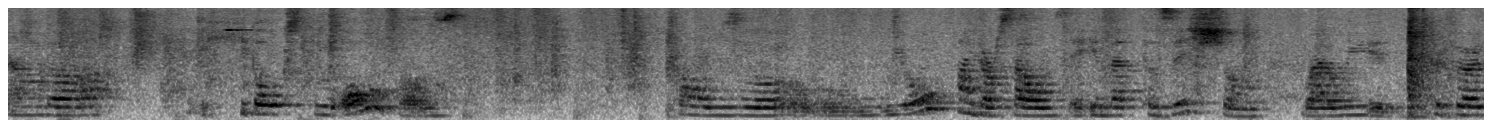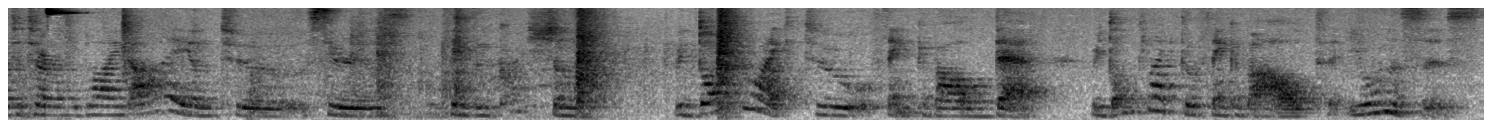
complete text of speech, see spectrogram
And uh, he talks to all of us because uh, we all find ourselves in that position where we prefer to turn a blind eye onto serious things and questions. We don't like to think about death. We don't like to think about illnesses.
